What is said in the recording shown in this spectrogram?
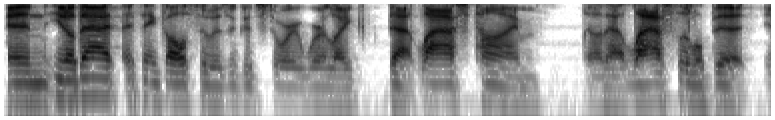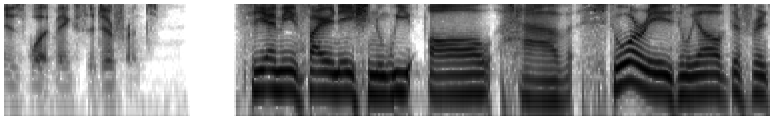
And, you know, that I think also is a good story where like that last time, uh, that last little bit is what makes the difference. See, I mean, Fire Nation, we all have stories and we all have different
